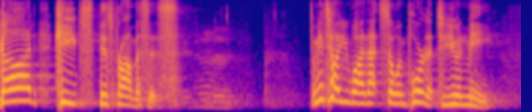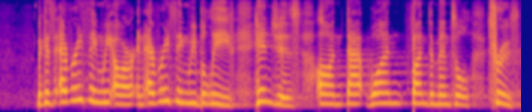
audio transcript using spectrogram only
God keeps his promises. Let me tell you why that's so important to you and me. Because everything we are and everything we believe hinges on that one fundamental truth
